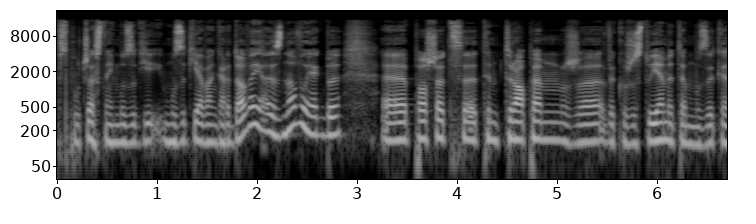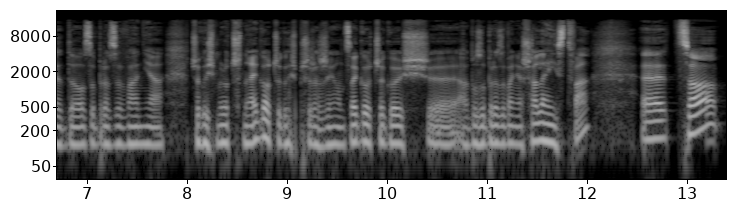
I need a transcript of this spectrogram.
współczesnej muzyki, muzyki awangardowej, ale znowu jakby poszedł tym tropem, że wykorzystujemy tę muzykę do zobrazowania czegoś mrocznego, czegoś przerażającego, czegoś albo zobrazowania szaleństwa, co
